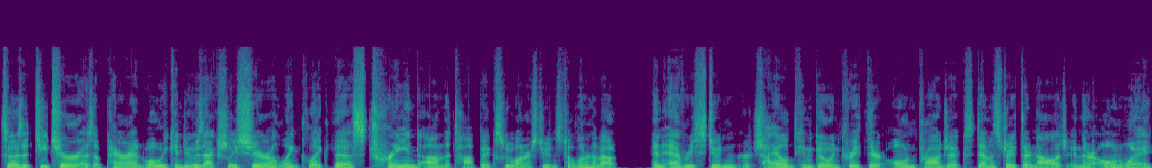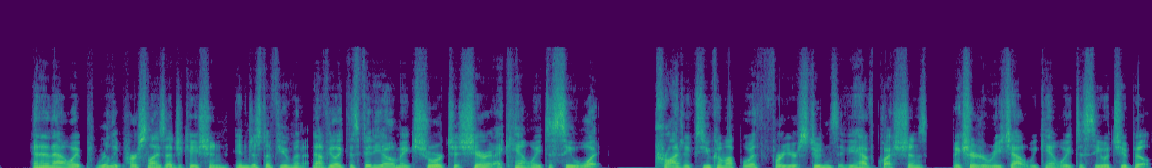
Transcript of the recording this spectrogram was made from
So as a teacher, as a parent, what we can do is actually share a link like this, trained on the topics we want our students to learn about. And every student or child can go and create their own projects, demonstrate their knowledge in their own way. And in that way, really personalize education in just a few minutes. Now, if you like this video, make sure to share it. I can't wait to see what projects you come up with for your students. If you have questions, make sure to reach out. We can't wait to see what you built.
